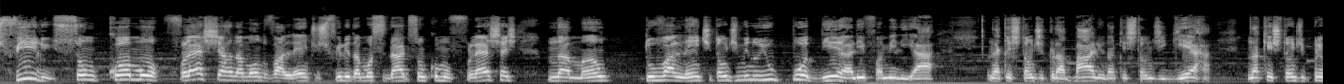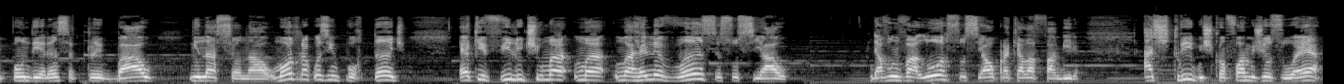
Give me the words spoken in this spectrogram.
filhos são como flechas na mão do valente, os filhos da mocidade são como flechas na mão do valente. Então diminuiu o poder ali familiar. na questão de trabalho, na questão de guerra, na questão de preponderância tribal e nacional. Uma outra coisa importante é que filho tinha uma, uma, uma relevância social, dava um valor social para aquela família. As tribos, conforme Josué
